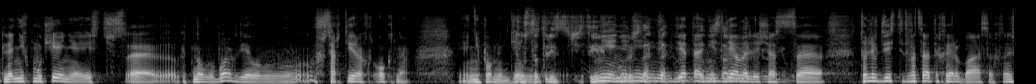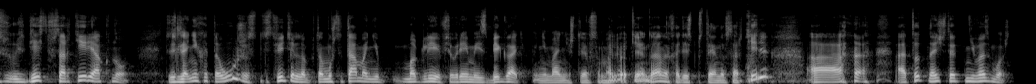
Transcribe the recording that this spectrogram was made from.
Для них мучение. Есть э, новый борг, где в сортирах окна. Я не помню, где они. Ту-134, Не, не, не, не, Там- где-то они сделали не сейчас э, то ли в 220-х Airbus'ах. Есть в сортире окно. То есть для них это ужас, действительно, потому что там они могли все время избегать понимания, что я в самолете, да, находясь постоянно в сортире, а, а тут, значит, это невозможно.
